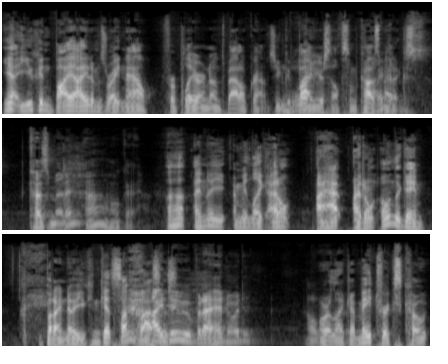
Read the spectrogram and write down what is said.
Yeah, you can buy items right now for Player Unknown's Battlegrounds. You could buy yourself some cosmetics. Items. Cosmetic? Oh, okay. Uh, huh. I know. You, I mean, like, I don't. I have. I don't own the game, but I know you can get sunglasses I do, but I had no idea. I'll- or like a Matrix coat.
